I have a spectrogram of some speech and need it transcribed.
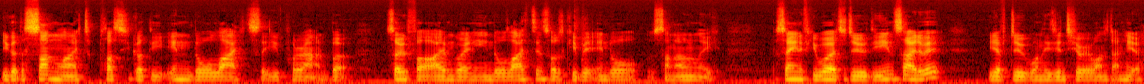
you got the sunlight plus you got the indoor lights that you put around. But so far I haven't got any indoor lights in, so I'll just keep it indoor sun only. But saying if you were to do the inside of it, you'd have to do one of these interior ones down here.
